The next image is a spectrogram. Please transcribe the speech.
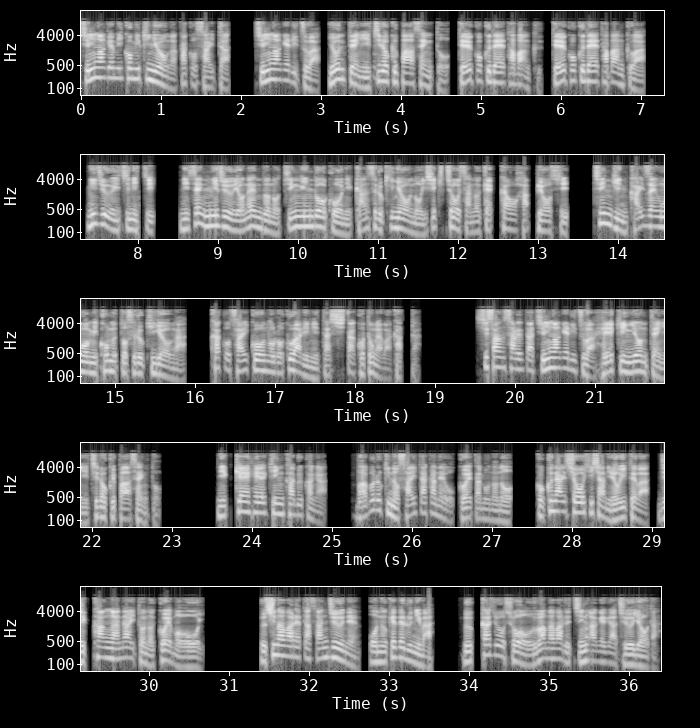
賃上げ見込み企業が過去最多。賃上げ率は4.16%。帝国データバンク。帝国データバンクは21日、2024年度の賃金動向に関する企業の意識調査の結果を発表し、賃金改善を見込むとする企業が過去最高の6割に達したことが分かった。試算された賃上げ率は平均4.16%。日経平均株価がバブル期の最高値を超えたものの、国内消費者においては実感がないとの声も多い。失われた30年を抜け出るには、物価上昇を上回る賃上げが重要だ。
